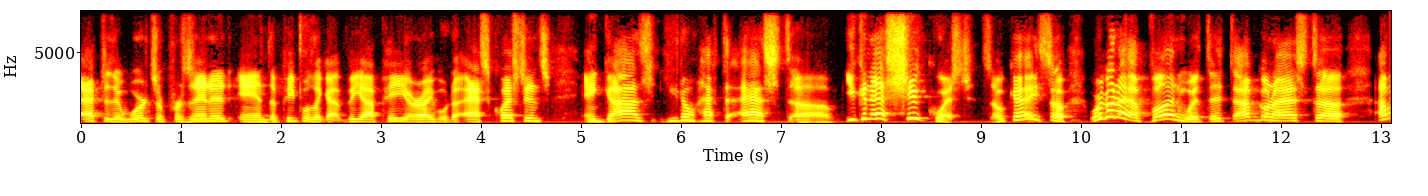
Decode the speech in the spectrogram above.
after the awards are presented, and the people that got VIP are able to ask questions. And guys, you don't have to ask. Uh, you can ask shoot questions. Okay, so we're to have fun with it. I'm to ask. Uh, I'm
